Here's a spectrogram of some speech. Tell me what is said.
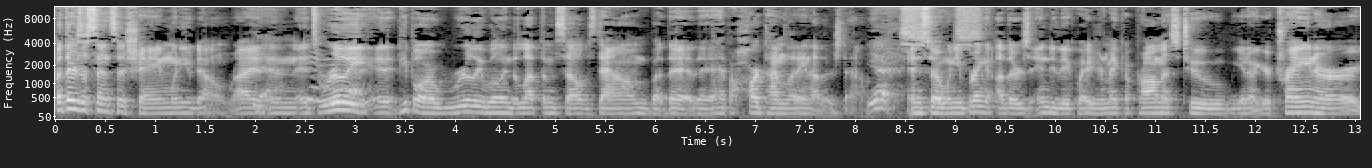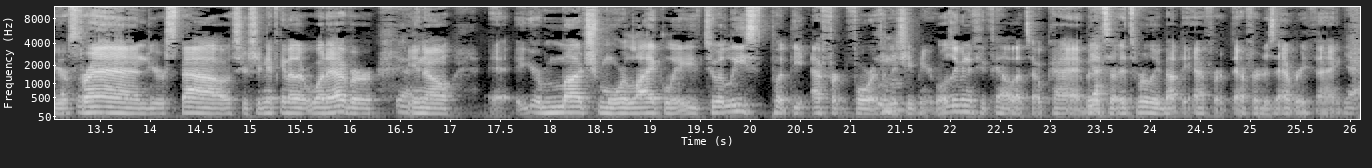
but there's a sense of shame when you don't right Yeah. and it's Yeah. really it, people are really willing to let themselves down but they, they have a hard time letting others down Yes. and so when you bring others into the equation, make a promise to, you know, your trainer, your Absolutely. friend, your spouse, your significant other, whatever, Yeah. you know, you're much more likely to at least put the effort forth in achieving your goals. Even if you fail, that's okay. But Mm-hmm. Yeah. it's it's really about the effort. The effort is everything. Yeah.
